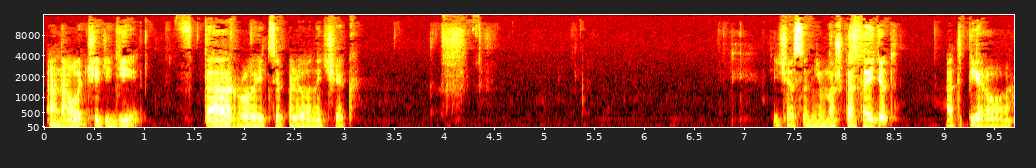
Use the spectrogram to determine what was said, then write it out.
А на очереди второй цыпленочек. Сейчас он немножко отойдет от первого.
